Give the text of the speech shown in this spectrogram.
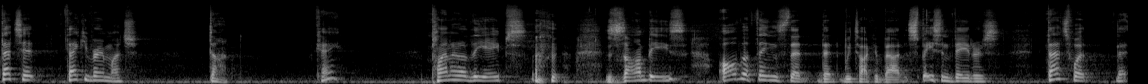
That's it. Thank you very much. Done. Okay? Planet of the Apes, zombies, all the things that, that we talk about, space invaders, that's what the,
